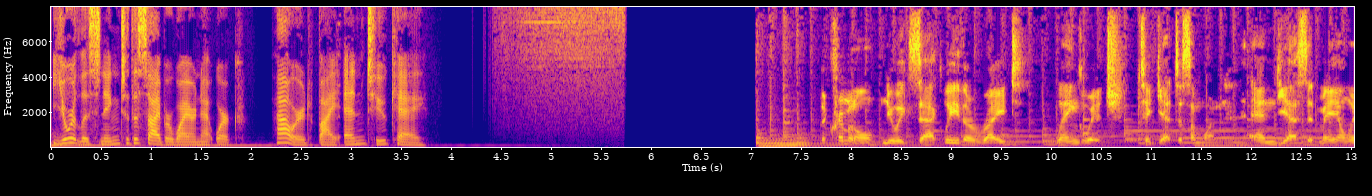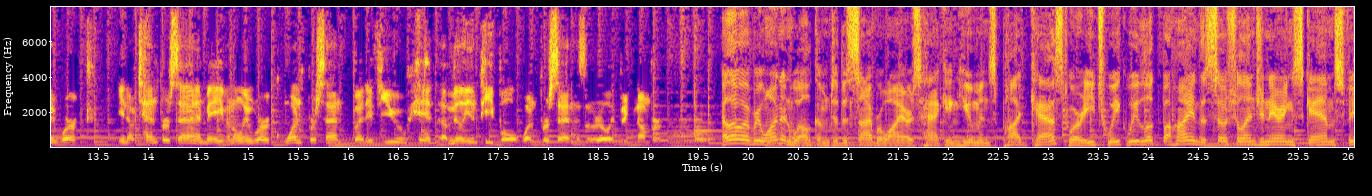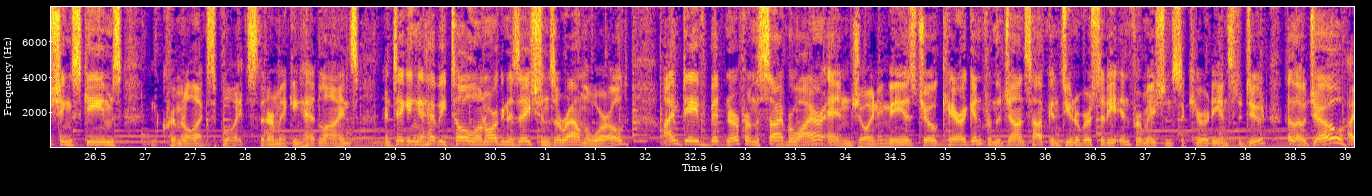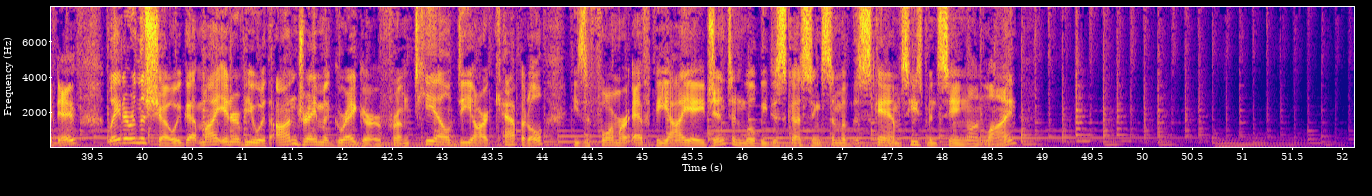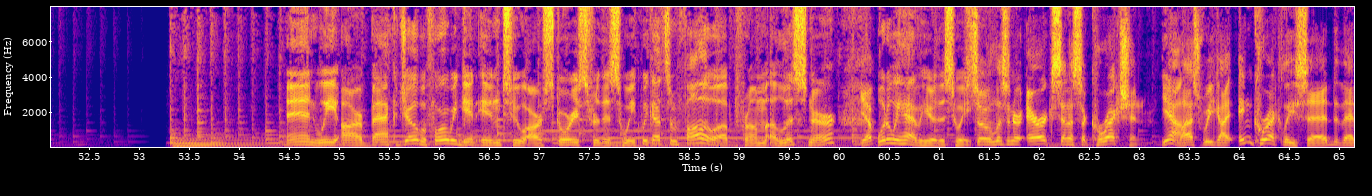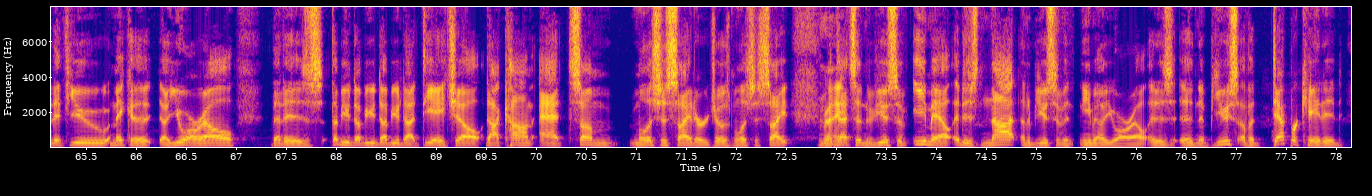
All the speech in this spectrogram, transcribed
You're listening to the Cyberwire Network, powered by N2K. The criminal knew exactly the right language to get to someone. And yes, it may only work, you know, 10%, it may even only work 1%, but if you hit a million people, 1% is a really big number. Hello, everyone, and welcome to the CyberWire's Hacking Humans podcast, where each week we look behind the social engineering scams, phishing schemes, and criminal exploits that are making headlines and taking a heavy toll on organizations around the world. I'm Dave Bittner from the CyberWire, and joining me is Joe Carrigan from the Johns Hopkins University Information Security Institute. Hello, Joe. Hi, Dave. Later in the show, we've got my interview with Andre McGregor from TLDR Capital. He's a former FBI agent, and we'll be discussing some of the scams he's been seeing online. And we are back. Joe, before we get into our stories for this week, we got some follow up from a listener. Yep. What do we have here this week? So, listener Eric sent us a correction. Yeah. Last week, I incorrectly said that if you make a, a URL that is www.dhl.com at some malicious site or Joe's malicious site, Right. that that's an abuse of email. It is not an abuse of an email URL. It is an abuse of a deprecated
